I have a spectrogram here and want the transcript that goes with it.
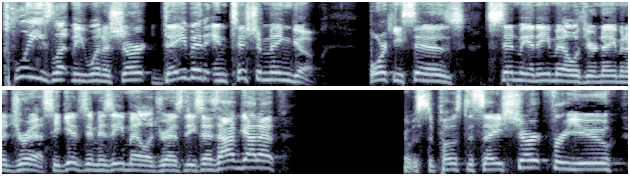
Please let me win a shirt. David in Tishomingo. Borky says, send me an email with your name and address. He gives him his email address and he says, I've got a, it was supposed to say shirt for you.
